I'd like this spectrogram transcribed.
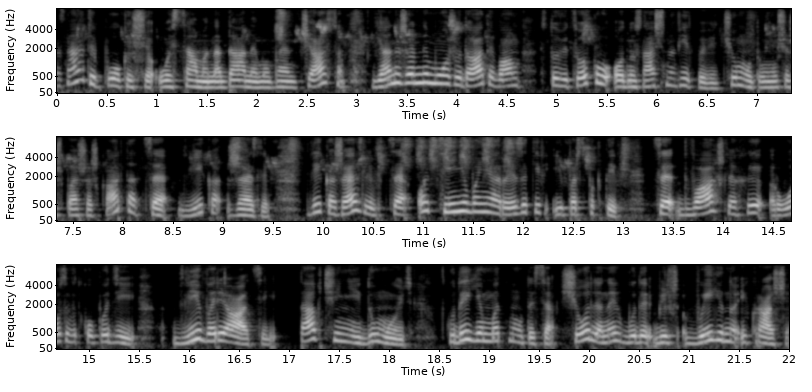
Ви знаєте, поки що, ось саме на даний момент часу, я, на жаль, не можу дати вам 100% однозначну відповідь. Чому? Тому що ж перша ж карта це двійка жезлів. Двійка жезлів це оцінювання ризиків і перспектив. Це два шляхи розвитку подій, дві варіації. Так чи ні, думають, куди їм метнутися, що для них буде більш вигідно і краще.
